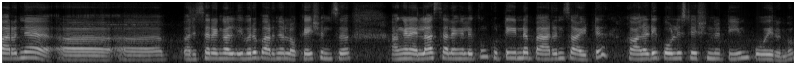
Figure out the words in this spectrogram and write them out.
പറഞ്ഞ പരിസരങ്ങൾ ഇവർ പറഞ്ഞ ലൊക്കേഷൻസ് അങ്ങനെ എല്ലാ സ്ഥലങ്ങളിലേക്കും കുട്ടീന്റെ പാരൻസ് ആയിട്ട് കാലടി പോലീസ് സ്റ്റേഷന്റെ ടീം പോയിരുന്നു.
